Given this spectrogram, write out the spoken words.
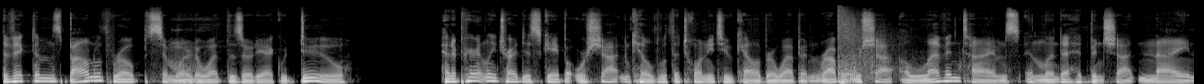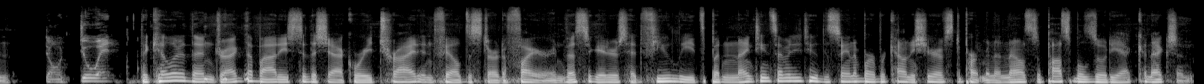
The victims, bound with rope, similar to mm. what the Zodiac would do, had apparently tried to escape but were shot and killed with a 22 caliber weapon. Robert was shot 11 times and Linda had been shot 9. Don't do it. The killer then dragged the bodies to the shack where he tried and failed to start a fire. Investigators had few leads, but in 1972, the Santa Barbara County Sheriff's Department announced a possible Zodiac connection.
